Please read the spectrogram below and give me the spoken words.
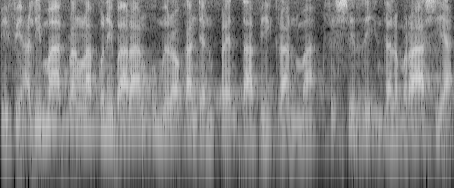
bifi alima kang lakoni barang umirokan dan perintah bi klan ma fisirri ing dalam rahasia.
